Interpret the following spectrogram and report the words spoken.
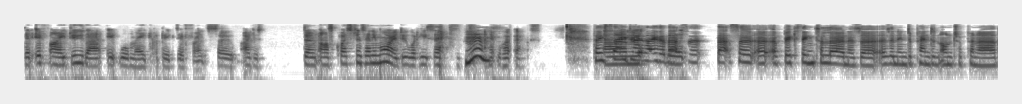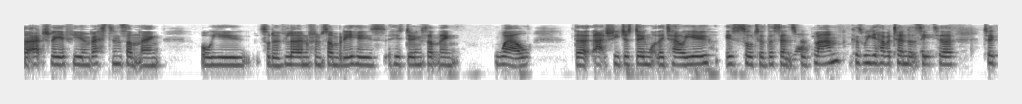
that if I do that, it will make a big difference. So I just don't ask questions anymore. I do what he says, and it works. They say, Um, don't they, that that's a that's a, a big thing to learn as a as an independent entrepreneur. That actually, if you invest in something, or you sort of learn from somebody who's who's doing something well, that actually just doing what they tell you is sort of the sensible Yeah. plan. Because we have a tendency to to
